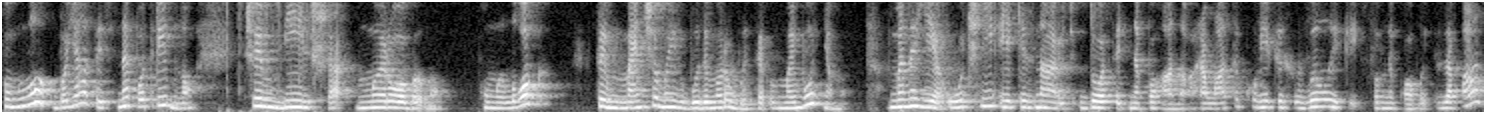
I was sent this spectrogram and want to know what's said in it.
Помилок боятись не потрібно. Чим більше ми робимо помилок, тим менше ми їх будемо робити в майбутньому. В мене є учні, які знають досить непогану граматику, в яких великий словниковий запас.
